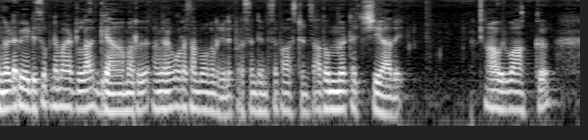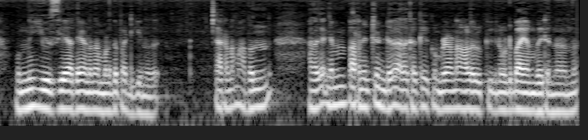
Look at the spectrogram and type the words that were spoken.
നിങ്ങളുടെ പേടി സ്വപ്നമായിട്ടുള്ള ഗ്രാമർ അങ്ങനെ കുറേ സംഭവങ്ങളില്ലേ പ്രസന്റ് ടെൻസ് പാസ്റ്റ് ടെൻസ് അതൊന്നും ടച്ച് ചെയ്യാതെ. ആ ഒരു വാക്ക് ഒന്നും യൂസ് ചെയ്യാതെയാണ് നമ്മളിത് പഠിക്കുന്നത്. കാരണം അതൊന്നും അതൊക്കെ ഞാൻ പറഞ്ഞിട്ടുണ്ട് അതൊക്കെ കേൾക്കുമ്പോഴാണ് ആളുകൾക്ക് ഇതിനോട് ഭയം വരുന്നതെന്ന്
